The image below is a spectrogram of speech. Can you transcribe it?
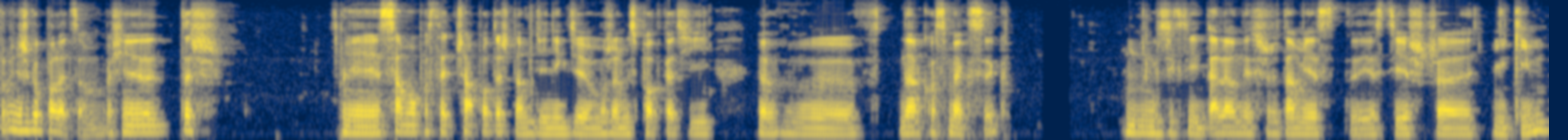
również go polecam. Właśnie też Y, samą postać Chapo też tam gdzie niegdzie możemy spotkać i w, w Narcos Meksyk. Ale on jeszcze tam jest, jest jeszcze nikim.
